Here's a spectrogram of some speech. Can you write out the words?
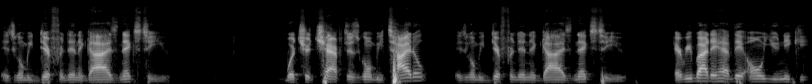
is going to be different than the guys next to you what your chapter is going to be titled is going to be different than the guys next to you Everybody have their own unique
